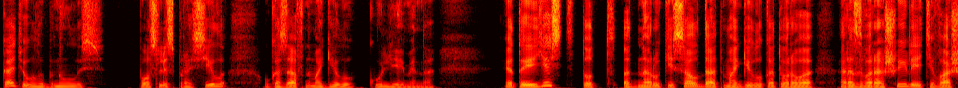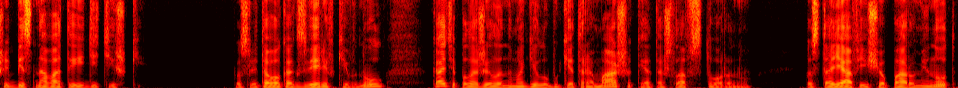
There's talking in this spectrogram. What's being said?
Катя улыбнулась, после спросила, указав на могилу Кулемина: это и есть тот однорукий солдат, могилу которого разворошили эти ваши бесноватые детишки. После того, как Зверев кивнул, Катя положила на могилу букет ромашек и отошла в сторону. Постояв еще пару минут,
